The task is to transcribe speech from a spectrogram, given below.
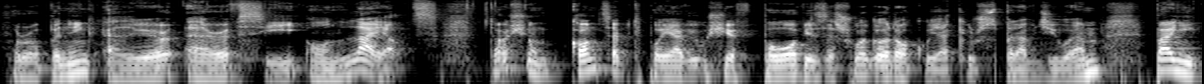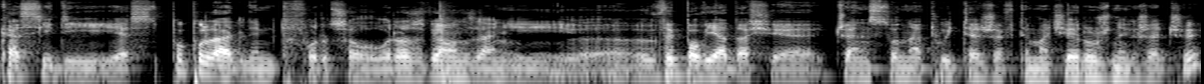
for opening earlier RFC on layouts. To się, koncept pojawił się w połowie zeszłego roku, jak już sprawdziłem. Pani Cassidy jest popularnym twórcą rozwiązań i e, wypowiada się często na Twitterze Twitterze w temacie różnych rzeczy,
